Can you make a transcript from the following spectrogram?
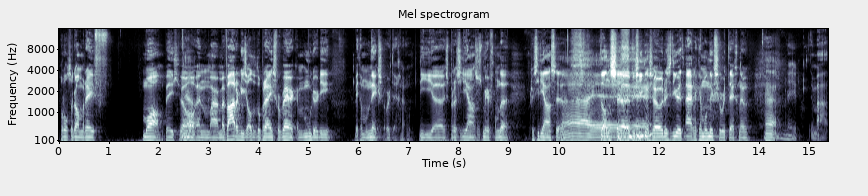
Rotterdam Reef, moi, weet je wel. Ja. En, maar mijn vader die is altijd op reis voor werk. En mijn moeder die weet helemaal niks over techno. Die eh, is Braziliaans, dus meer van de Braziliaanse Ah, ja, ja, dans, ja, eh, ja, muziek en zo. Dus die weet eigenlijk helemaal niks over techno. Ja, Nee. Maar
